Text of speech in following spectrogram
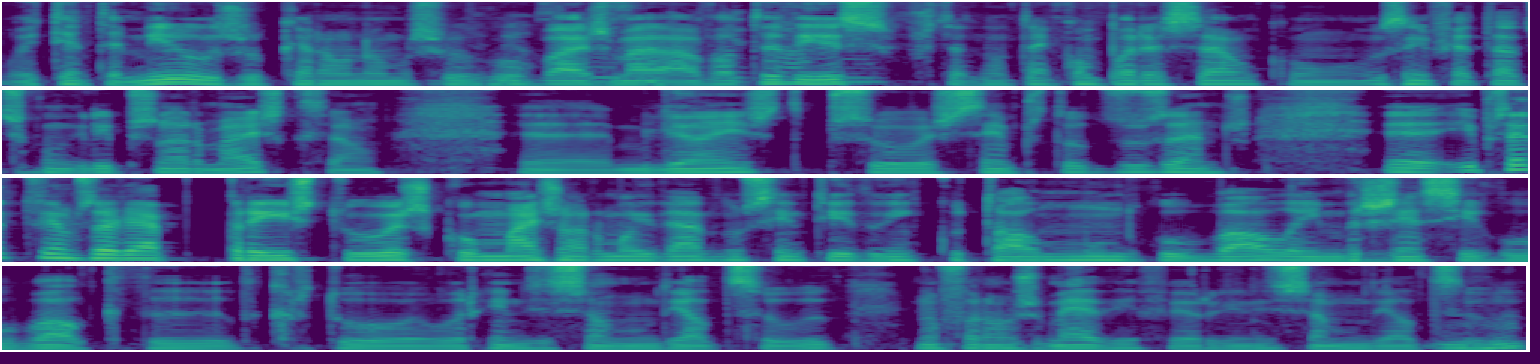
80 mil, julgo que eram números globais à volta disso, portanto não tem comparação com os infectados com gripes normais, que são milhões de pessoas sempre todos os anos. e portanto devemos olhar para isto hoje com mais normalidade no sentido em que o tal mundo global, a emergência global que de, decretou a Organização Mundial de Saúde, não foram os média, foi a Organização Mundial de Saúde, uhum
